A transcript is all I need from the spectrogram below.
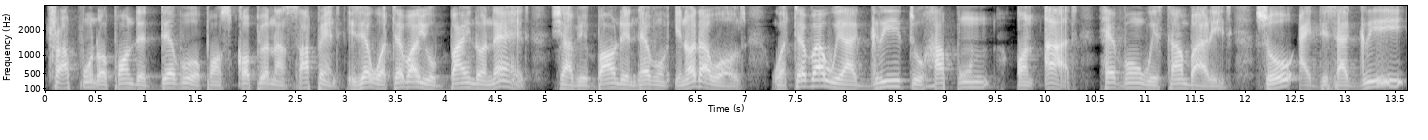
trample upon the devil, upon scorpion and serpent. He said, Whatever you bind on earth shall be bound in heaven. In other words, whatever we agree to happen on earth, heaven will stand by it. So I disagree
